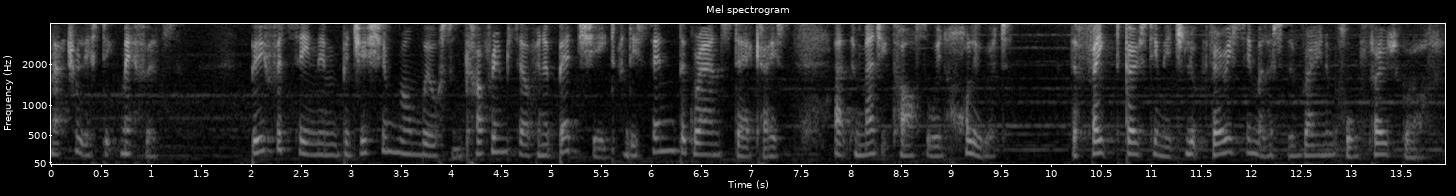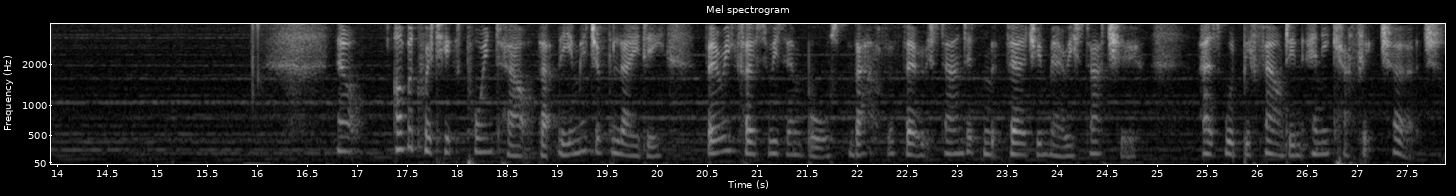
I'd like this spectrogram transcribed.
naturalistic methods. Booth had seen the magician Ron Wilson cover himself in a bedsheet and descend the grand staircase at the Magic Castle in Hollywood. The faked ghost image looked very similar to the Raynham Hall photograph. Now, other critics point out that the image of the lady very closely resembles that of a very standard Virgin Mary statue, as would be found in any Catholic church.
